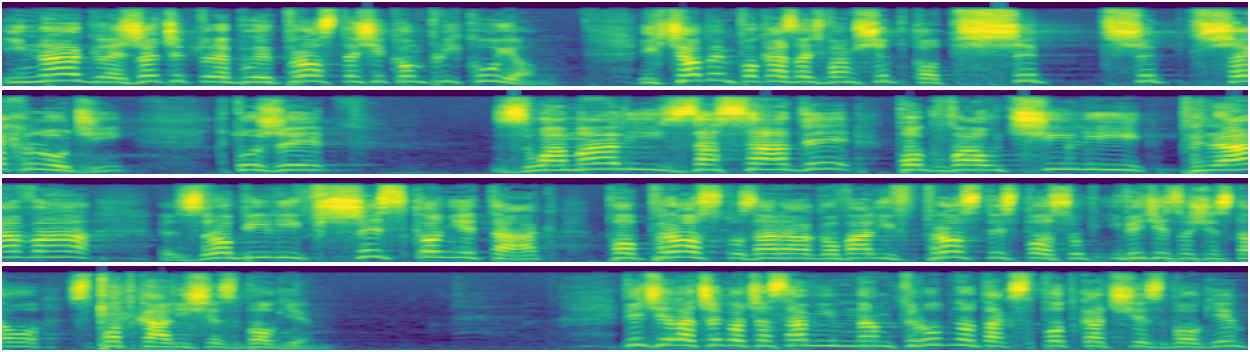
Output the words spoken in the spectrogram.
i nagle rzeczy, które były proste, się komplikują. I chciałbym pokazać Wam szybko trzy, trzy, trzech ludzi, którzy złamali zasady, pogwałcili prawa, zrobili wszystko nie tak, po prostu zareagowali w prosty sposób i wiecie, co się stało? Spotkali się z Bogiem. Wiecie, dlaczego czasami nam trudno tak spotkać się z Bogiem?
